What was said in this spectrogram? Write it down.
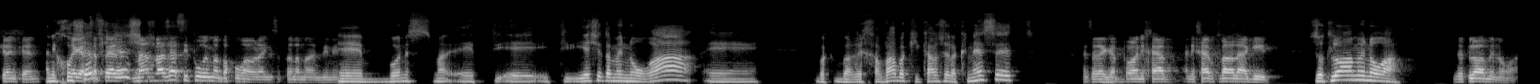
כן, כן. אני חושב רגע, תספר, שיש... מה- מה זה הסיפור עם הבחורה? אולי נספר למאזינים. אה, בוא נס... מה, אה, אה, יש את המנורה אה, ברחבה, בכיכר של הכנסת. אז רגע, פה אני חייב, אני חייב כבר להגיד, זאת לא המנורה. זאת לא המנורה.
